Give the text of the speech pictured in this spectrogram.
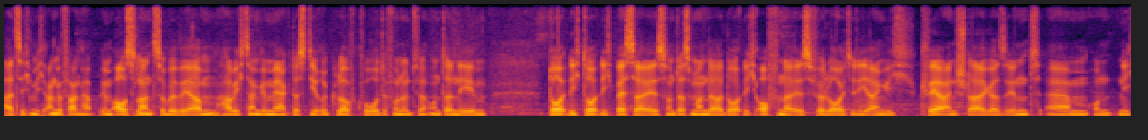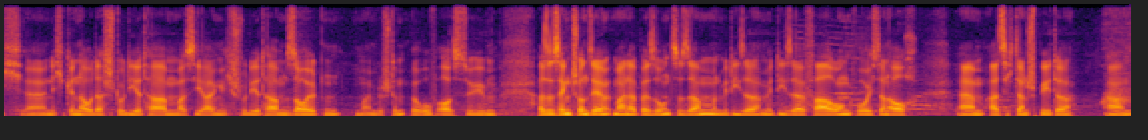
als ich mich angefangen habe, im Ausland zu bewerben, habe ich dann gemerkt, dass die Rücklaufquote von Unternehmen deutlich, deutlich besser ist und dass man da deutlich offener ist für Leute, die eigentlich Quereinsteiger sind ähm, und nicht, äh, nicht genau das studiert haben, was sie eigentlich studiert haben sollten, um einen bestimmten Beruf auszuüben. Also es hängt schon sehr mit meiner Person zusammen und mit dieser, mit dieser Erfahrung, wo ich dann auch, ähm, als ich dann später ähm,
